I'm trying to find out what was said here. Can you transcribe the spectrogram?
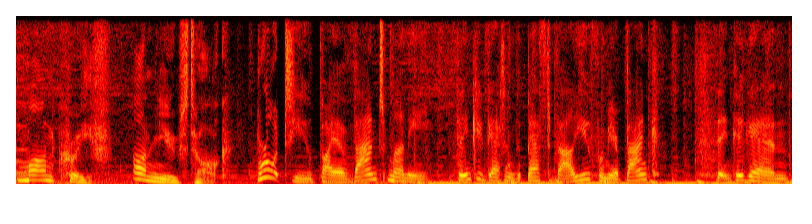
Moncrieff on News Talk. Brought to you by Avant Money. Think you're getting the best value from your bank? Think again.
